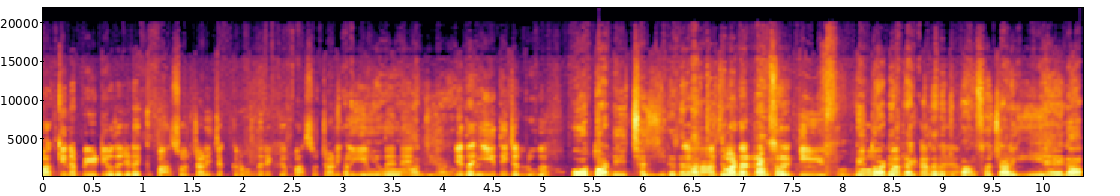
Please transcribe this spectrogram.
ਬਾਕੀ ਨਾ ਪੀਟੀਓ ਦੇ ਜਿਹੜੇ ਇੱਕ 540 ਚੱਕਰ ਹੁੰਦੇ ਨੇ ਇੱਕ 540 ਈ ਹੁੰਦੇ ਉਹ ਨੇ ਹਾਂਜੀ ਹਾਂ ਇਹ ਤਾਂ ਈ ਤੇ ਚੱਲੂਗਾ। ਉਹ ਤੁਹਾਡੀ ਇੱਛਾ ਜੀ ਜਿਹਦੇ ਤੇ ਮਰਜ਼ੀ ਚਲਾ ਤੁਹਾਡਾ ਲਓ 500 ਟਰੈਕਟਰ ਕੀ ਵੀ ਤੁਹਾਡੇ ਟਰੈਕਟਰ ਦੇ ਵਿੱਚ ਕਰਦਾ 540 ਈ ਹੈਗਾ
